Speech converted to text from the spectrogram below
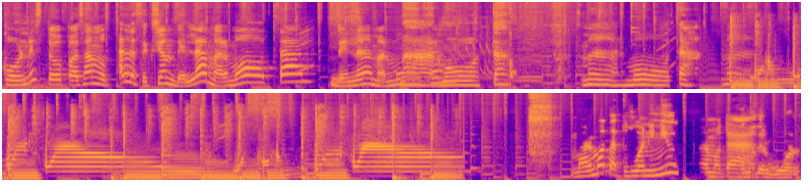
con esto pasamos a la sección de la marmota. De la marmota. Marmota. Marmota. Marmota. Marmota, tus Wani News, Marmota. Another world.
